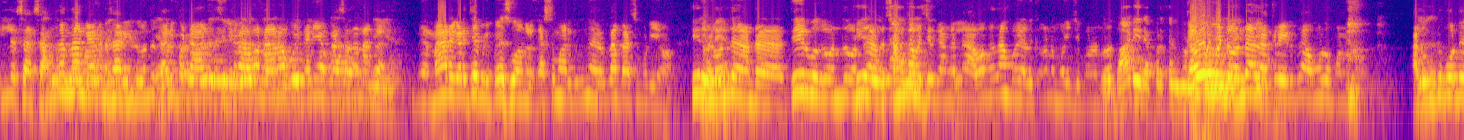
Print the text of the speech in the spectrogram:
இல்லை சார் சங்கம் தான் கேட்கணும் சார். இது வந்து தனிப்பட்ட ஆள் சித்ராவோ நானா போய் தனியாக பேசுனா நாங்கள் மேடை கிடைச்சா இப்படி பேசுவாங்க. கஷ்டமா இருக்குதுன்னு தான் பேச முடியும். இது வந்து அந்த தீர்வுக்கு வந்து வந்து அந்த சங்கம் வச்சிருக்காங்கல்ல அவங்க தான் போய் அதுக்கான முயற்சி பண்ணணும். பாடி ரெப்ரசன்ட் கவர்மெண்ட் வந்து அது அக்கறை எடுத்து அவங்களும் பண்ணணும். அது விட்டு போட்டு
